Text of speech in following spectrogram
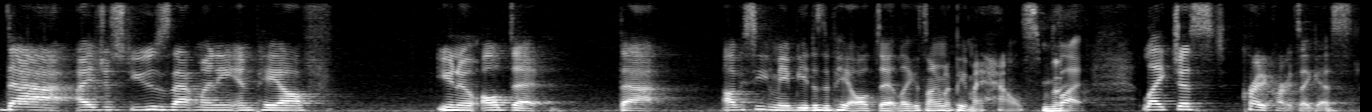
that I just use that money and pay off you know all debt that obviously maybe it doesn't pay all debt like it's not going to pay my house. No. but like just credit cards I guess.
